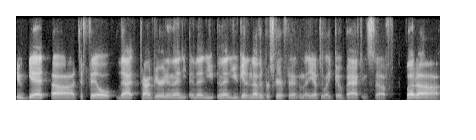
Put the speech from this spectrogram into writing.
to get uh to fill that time period and then and then you and then you get another prescription and then you have to like go back and stuff. But uh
